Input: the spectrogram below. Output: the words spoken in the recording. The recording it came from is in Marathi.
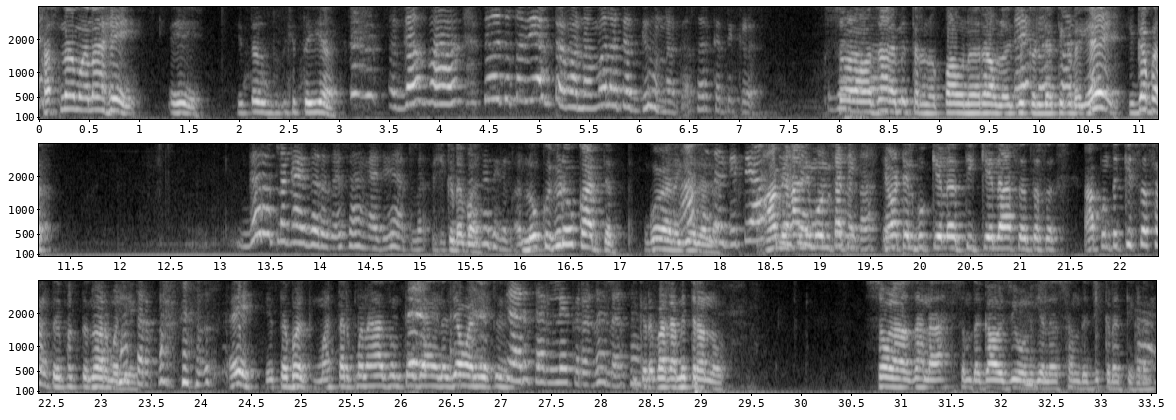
हसना म्हणा हे ए इथं इथं ये. मला त्यात घेऊ नका. सारखं तिकडं. सोळावा झाला मित्रांनो पाहुणं रावलं जिकडल्या तिकडे. हे ग बस. घरातलं काय गरज आहे सांगायची ह्यातलं इकडे बघ. लोक व्हिडिओ काढतात गोव्याला असं आम्ही हनीमून साठी. हे हॉटेल बुक केलं ती केलं असं तसं. आपण तर किस्सा सांगतोय फक्त नॉर्मली ए इथं बघ म्हातारपण अजून ते जायला जेवण येत. चार चार लेकरं झालं. इकडे बघा मित्रांनो. सोळा झाला समजा गाव जेवून गेलं समजा जिकडं तिकडं.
